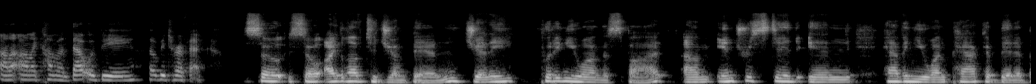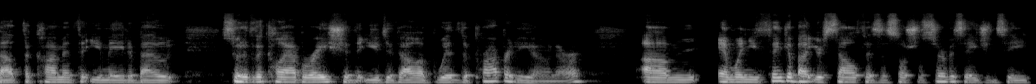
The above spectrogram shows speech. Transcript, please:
on, on a comment, that would be that would be terrific. So, so I'd love to jump in. Jenny, putting you on the spot. I'm interested in having you unpack a bit about the comment that you made about sort of the collaboration that you develop with the property owner. Um, and when you think about yourself as a social service agency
